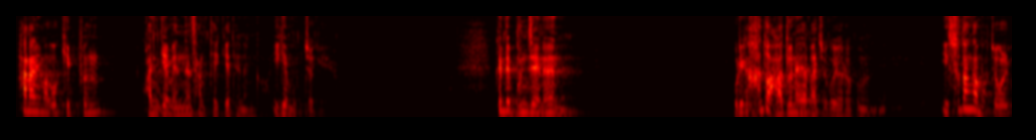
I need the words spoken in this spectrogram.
하나님하고 깊은 관계 맺는 상태 있게 되는 것. 이게 목적이에요. 근데 문제는 우리가 하도 아둔해가지고 여러분 이 수단과 목적을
